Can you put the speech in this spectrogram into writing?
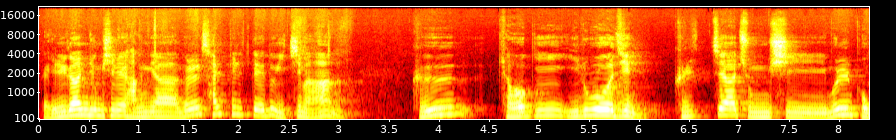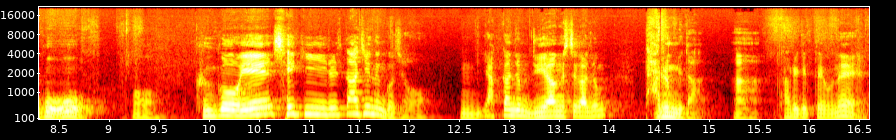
그러니까 일간 중심의 강약을 살필 때도 있지만 그 격이 이루어진 글자 중심을 보고 어, 그거의 세기를 따지는 거죠. 음, 약간 좀 뉘앙스가 좀 다릅니다. 아, 다르기 때문에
